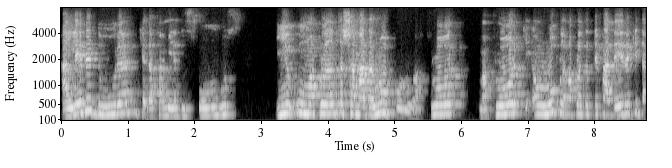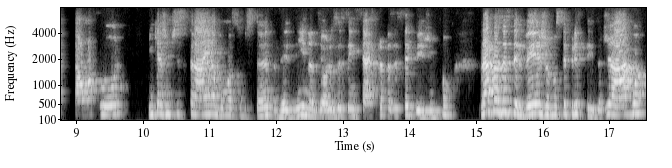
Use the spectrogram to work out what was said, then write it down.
a levedura, que é da família dos fungos, e uma planta chamada lúpulo, a flor, uma flor, que é um lúpulo, é uma planta trepadeira que dá uma flor em que a gente extrai algumas substâncias, resinas e óleos essenciais para fazer cerveja. Então, para fazer cerveja, você precisa de água,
